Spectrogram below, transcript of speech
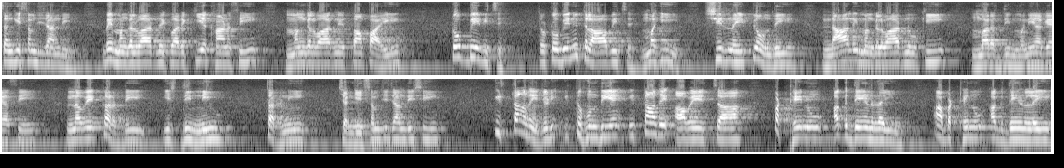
ਚੰਗੀ ਸਮਝੀ ਜਾਂਦੀ। ਬਈ ਮੰਗਲਵਾਰ ਦੇ ਇੱਕ ਵਾਰ ਕੀ ਅਖਾਣ ਸੀ? ਮੰਗਲਵਾਰ ਨੇ ਤਾਂ ਭਾਈ ਟੋਬੇ ਵਿੱਚ, ਤੇ ਟੋਬੇ ਨੂੰ ਤਲਾਬ ਵਿੱਚ ਮਹੀ ਸਿਰ ਨਹੀਂ ਭਿਉਂਦੀ। ਨਾਲ ਹੀ ਮੰਗਲਵਾਰ ਨੂੰ ਕੀ? ਮਰਦ ਦਿਨ ਮੰਨਿਆ ਗਿਆ ਸੀ। ਨਵੇਂ ਘਰ ਦੀ ਇਸ ਦੀ ਨੀਂਹ ਧਰਨੀ ਚੰਗੀ ਸਮਝੀ ਜਾਂਦੀ ਸੀ। ਇੱਟਾਂ ਦੇ ਜਿਹੜੀ ਇੱਟ ਹੁੰਦੀ ਹੈ, ਇੱਟਾਂ ਦੇ ਆਵੇ ਚਾ ਭੱਠੇ ਨੂੰ ਅੱਗ ਦੇਣ ਲਈ, ਆ ਭੱਠੇ ਨੂੰ ਅੱਗ ਦੇਣ ਲਈ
